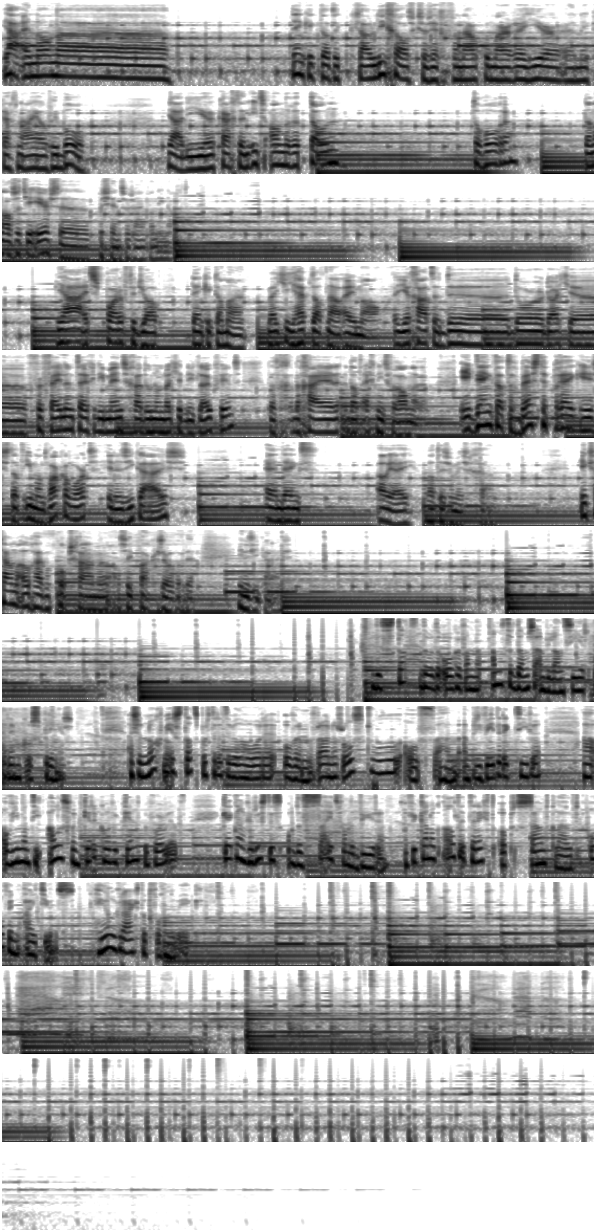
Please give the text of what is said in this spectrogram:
Ja, en dan eh, denk ik dat ik zou liegen als ik zou zeggen van nou kom maar eh, hier en je krijgt een AIOV bol. Ja, die eh, krijgt een iets andere toon te horen dan als het je eerste patiënt zou zijn van die nacht. Ja, it's part of the job, denk ik dan maar. Weet je, je hebt dat nou eenmaal. Je gaat de, doordat je vervelend tegen die mensen gaat doen omdat je het niet leuk vindt, dat, dan ga je dat echt niet veranderen. Ik denk dat de beste preek is dat iemand wakker wordt in een ziekenhuis en denkt: oh jee, wat is er misgegaan? Ik zou mijn ogen uit mijn kop schamen als ik wakker zou worden in een ziekenhuis. De stad door de ogen van de Amsterdamse ambulancier Remco Springer. Als je nog meer stadsportretten wil horen over een mevrouw in een rolstoel of ehm, een privédirectieve ah, of iemand die alles van Kerkhoven kent bijvoorbeeld, kijk dan gerust eens op de site van de buren. Of je kan ook altijd terecht op Soundcloud of in iTunes. Heel graag tot volgende week.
